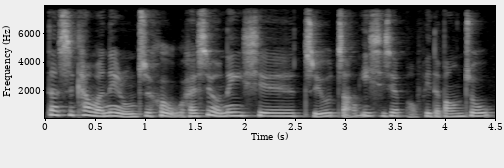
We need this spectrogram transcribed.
但是看完内容之后，还是有那些只有涨一些些保费的邦州，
